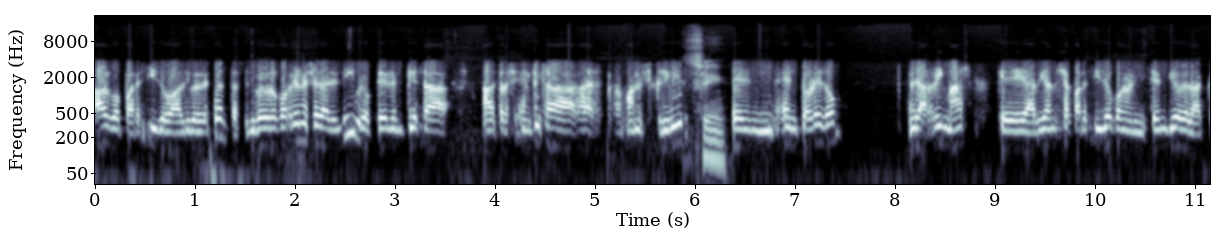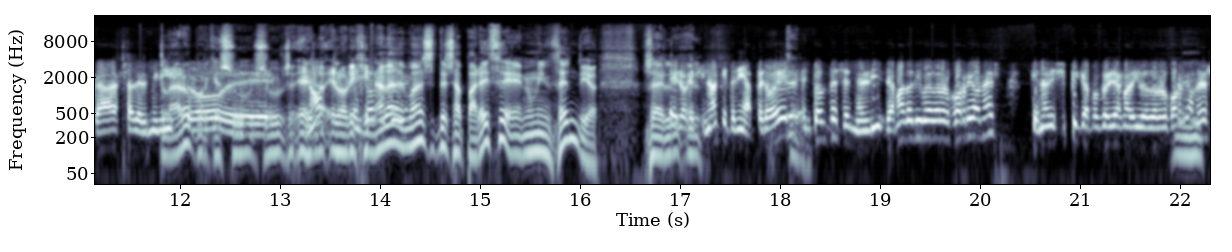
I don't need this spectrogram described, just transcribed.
algo parecido al libro de cuentas. El libro de los gorriones era el libro que él empieza a, empieza a, a manuscribir Sí. en, en Toledo, las rimas que habían desaparecido con el incendio de la casa del ministro. Claro, porque su- de- sus- el, ¿no? el original Entonces, además desaparece en un incendio. O sea, el- el original que tenía. Pero él, entonces, en el llamado libro de los gorriones, que nadie se explica por qué lo llama libro de los gorriones,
